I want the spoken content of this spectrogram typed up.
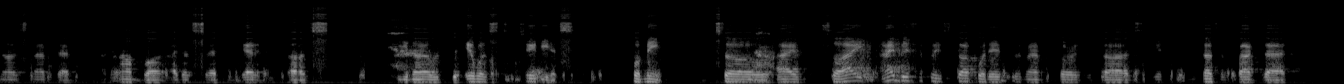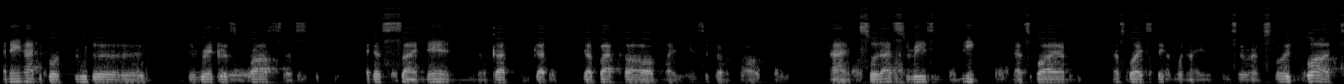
another Snapchat account, but I just said forget it because, you know, it was, was tedious for me. So I so I, I basically stuck with Instagram stories because it, because of the fact that I didn't have to go through the the rigorous process. I just signed in, you know, got got got back uh, my Instagram account, and so that's the reason for me. That's why I'm that's why I stick with my Instagram stories. But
